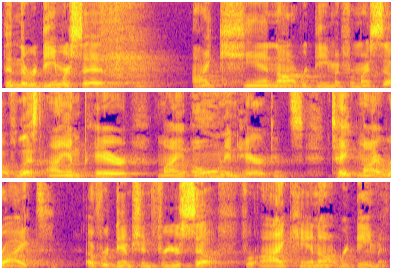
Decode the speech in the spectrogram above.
Then the Redeemer said, I cannot redeem it for myself, lest I impair my own inheritance. Take my right of redemption for yourself, for I cannot redeem it.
